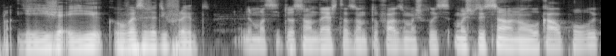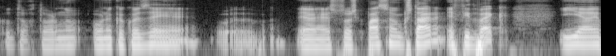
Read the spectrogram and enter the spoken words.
Pronto, E aí, já, aí a conversa já é diferente. Numa situação destas onde tu fazes uma, exposi- uma exposição num local público, o teu retorno, a única coisa é, uh, é as pessoas que passam a gostar, é feedback e, é-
